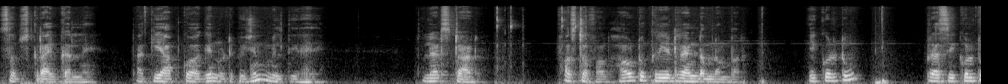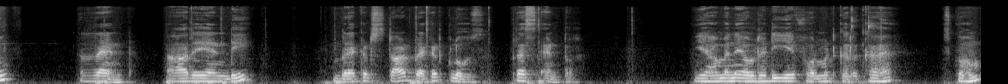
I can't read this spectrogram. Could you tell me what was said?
सब्सक्राइब कर लें ताकि आपको आगे नोटिफिकेशन मिलती रहे। तो let start first of all how to create random number equal to press equal to rand R A N D bracket start bracket close press enter यह मैंने ऑलरेडी ये फॉर्मेट कर रखा है। इसको हम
